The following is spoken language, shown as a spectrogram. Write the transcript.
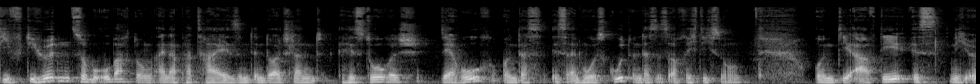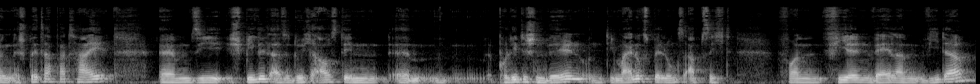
die, die Hürden zur Beobachtung einer Partei sind in Deutschland historisch sehr hoch und das ist ein hohes Gut und das ist auch richtig so. Und die AfD ist nicht irgendeine Splitterpartei. Ähm, sie spiegelt also durchaus den ähm, politischen Willen und die Meinungsbildungsabsicht von vielen Wählern wider.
